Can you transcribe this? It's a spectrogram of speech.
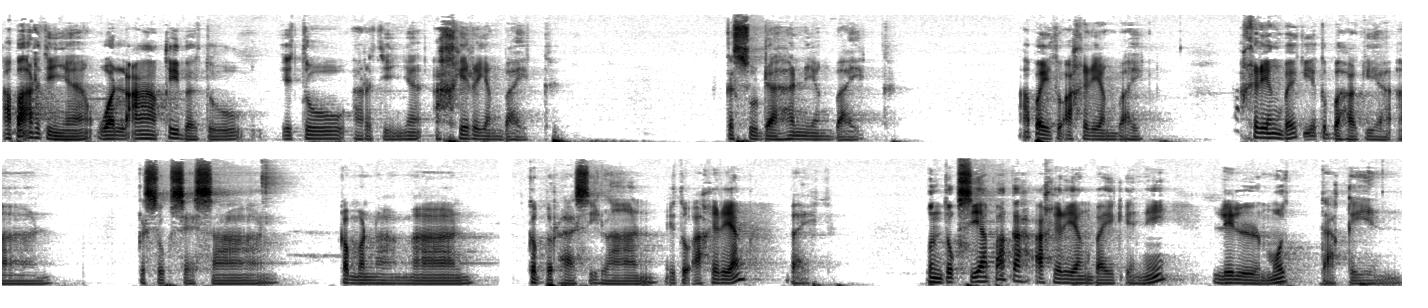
Apa artinya? Wal aqibatu itu artinya akhir yang baik. Kesudahan yang baik. Apa itu akhir yang baik? Akhir yang baik ya kebahagiaan, kesuksesan, kemenangan, keberhasilan. Itu akhir yang baik. Untuk siapakah akhir yang baik ini? Lil muttaqin.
